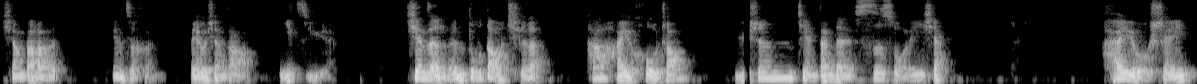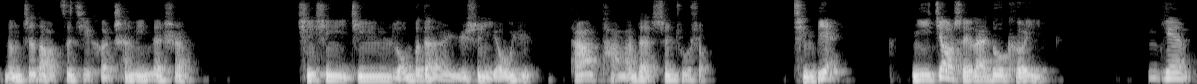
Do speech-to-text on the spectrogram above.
想到了田子恒，没有想到李子元。现在人都到齐了，他还有后招。余生简单的思索了一下，还有谁能知道自己和陈琳的事？情形已经容不得余生犹豫，他坦然的伸出手，请便，你叫谁来都可以。今天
